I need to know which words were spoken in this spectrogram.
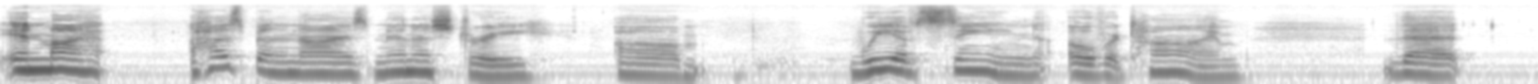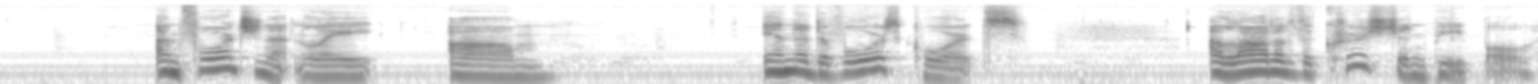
In my husband and I's ministry, um, we have seen over time that unfortunately, um, in the divorce courts, a lot of the Christian people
